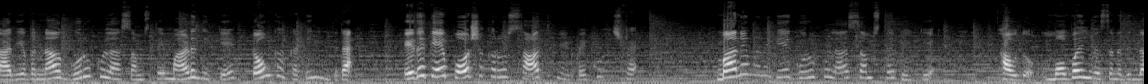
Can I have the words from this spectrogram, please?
ಕಾರ್ಯವನ್ನ ಗುರುಕುಲ ಸಂಸ್ಥೆ ಮಾಡಲಿಕ್ಕೆ ಟೊಂಕ ಕಟ್ಟಿ ನಿಂತಿದೆ. ಇದಕ್ಕೆ ಪೋಷಕರು ಸಾಥ್ ನೀಡಬೇಕು ಅಷ್ಟೇ. ಮನೆ ಮನೆಗೆ ಗುರುಕುಲ ಸಂಸ್ಥೆ ಭೇಟಿ. ಹೌದು, ಮೊಬೈಲ್ ವ್ಯಸನದಿಂದ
